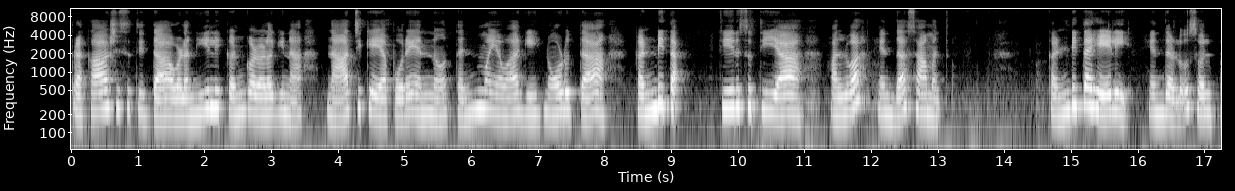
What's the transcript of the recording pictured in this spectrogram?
ಪ್ರಕಾಶಿಸುತ್ತಿದ್ದ ಅವಳ ನೀಲಿ ಕಣ್ಣುಗಳೊಳಗಿನ ನಾಚಿಕೆಯ ಪೊರೆಯನ್ನು ತನ್ಮಯವಾಗಿ ನೋಡುತ್ತಾ ಖಂಡಿತ ತೀರಿಸುತ್ತೀಯಾ ಅಲ್ವಾ ಎಂದ ಸಾಮಂತ್. ಖಂಡಿತ ಹೇಳಿ ಎಂದಳು ಸ್ವಲ್ಪ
